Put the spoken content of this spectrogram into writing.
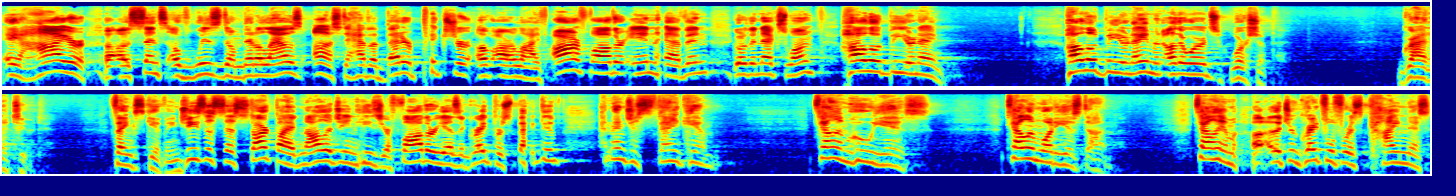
a higher uh, sense of wisdom that allows us to have a better picture of our our life. Our Father in heaven, go to the next one, hallowed be your name. Hallowed be your name, in other words, worship, gratitude, thanksgiving. Jesus says, start by acknowledging He's your Father, He has a great perspective, and then just thank Him. Tell Him who He is, tell Him what He has done. Tell him uh, that you're grateful for his kindness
